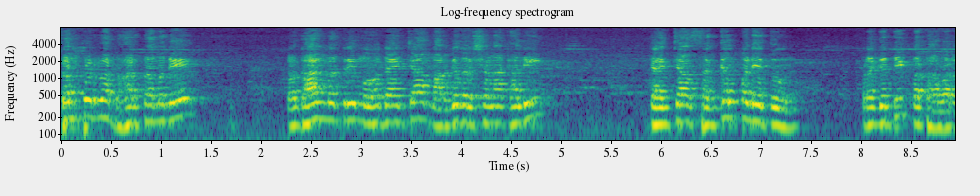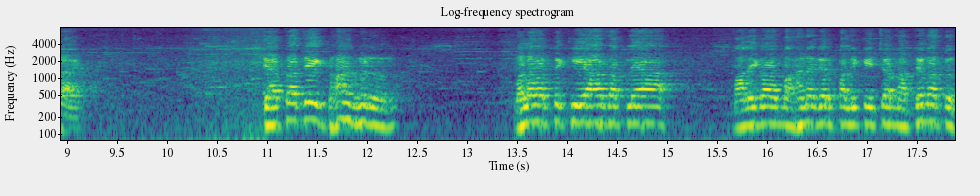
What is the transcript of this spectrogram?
संपूर्ण भारतामध्ये प्रधानमंत्री महोदयांच्या मार्गदर्शनाखाली त्यांच्या संकल्पनेतून प्रगती पथावर आहे. त्याचाच एक भाग म्हणून मला वाटतं की आज आपल्या मालेगाव महानगरपालिकेच्या माध्यमातून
